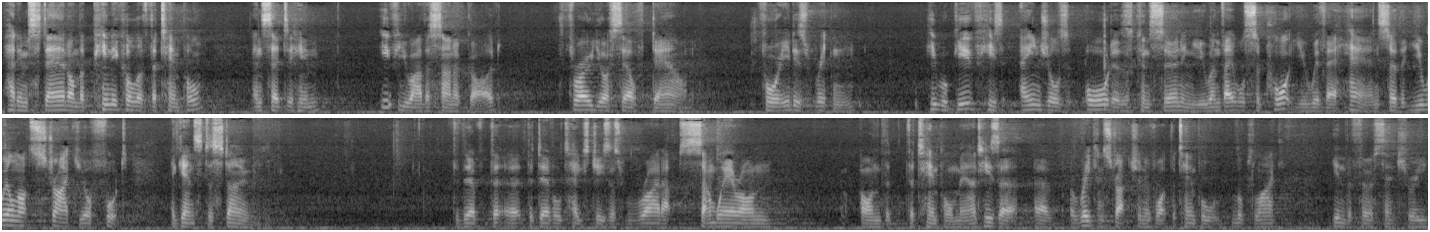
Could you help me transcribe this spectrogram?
had him stand on the pinnacle of the temple, and said to him, If you are the Son of God, throw yourself down, for it is written, He will give His angels orders concerning you, and they will support you with their hands, so that you will not strike your foot against a stone. The, the, uh, the devil takes Jesus right up somewhere on, on the, the Temple Mount. Here's a, a, a reconstruction of what the temple looked like in the first century.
